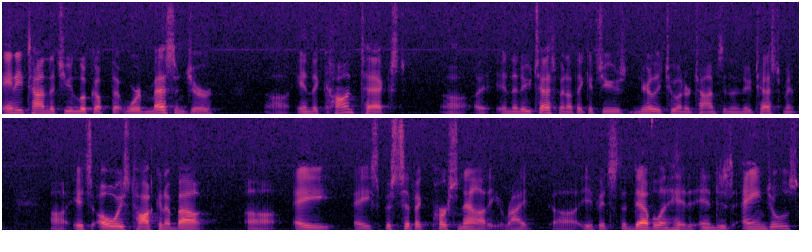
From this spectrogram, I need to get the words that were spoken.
anytime that you look up that word messenger uh, in the context uh, in the New Testament, I think it's used nearly 200 times in the New Testament. Uh, it's always talking about uh, a a specific personality, right? If it's the devil and his, and his angels,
